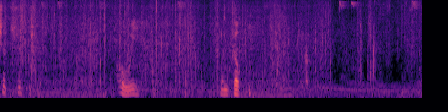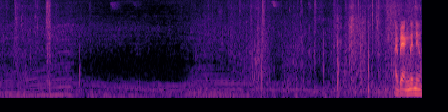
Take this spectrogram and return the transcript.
ชุดชุดโอ้ยฝนตก ไอแบ่งได้นิว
